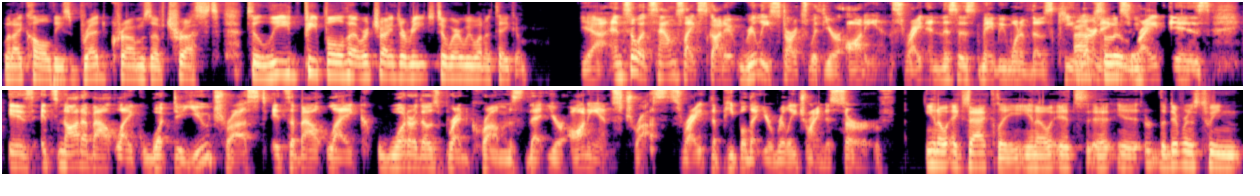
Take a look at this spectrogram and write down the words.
what I call these breadcrumbs of trust to lead people that we're trying to reach to where we want to take them. Yeah. And so it sounds like, Scott, it really starts with your audience, right? And this is maybe one of those key learnings, right? Is, is it's not about like, what do you trust? It's about like, what are those breadcrumbs that your audience trusts, right? The people that you're really trying to serve. You know, exactly. You know, it's it, it, the difference between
